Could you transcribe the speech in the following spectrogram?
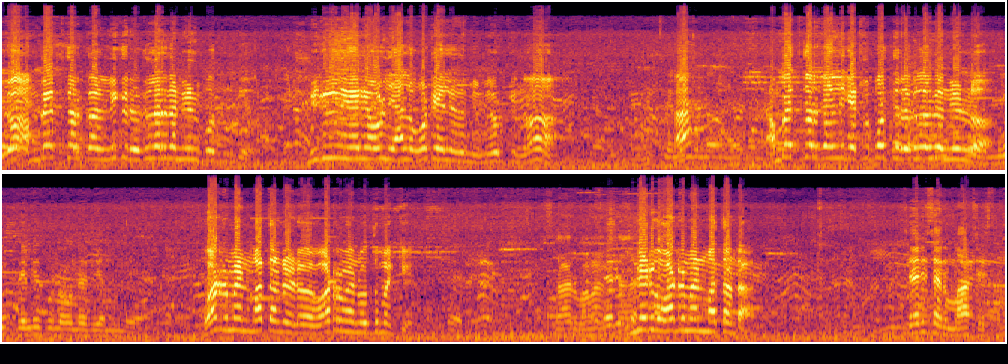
ఇదో అంబేద్కర్ కాలనీకి రెగ్యులర్గా నీళ్ళు పోతుంది. మిగిలిన ఏరియా వాళ్ళు యాల్ ఓటేయలేదు మేము ఎవరికినో. అంబేద్కర్ కాలనీకి ఎట్లా పోతుంది రెగ్యులర్గా నీళ్ళు? వాటర్ మ్యాన్ మాట్లాడాడు వాటర్ మ్యాన్ వద్దు మక్కి వాటర్ మ్యాన్ మాట్లాడా సరే సార్ మార్చేస్తాం.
